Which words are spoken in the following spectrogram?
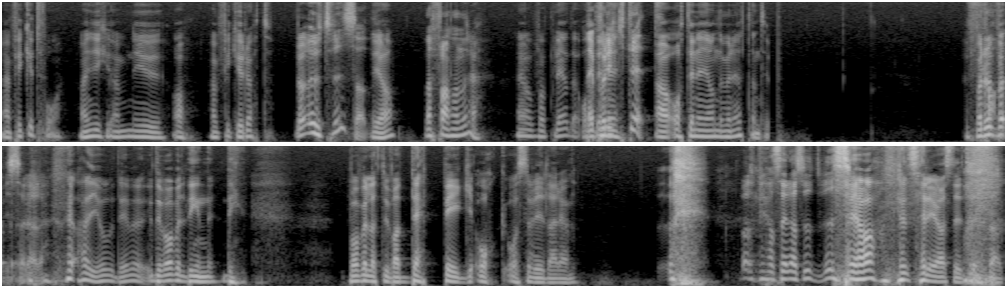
han fick ju två. Han gick han är ju, ja, han fick ju rött. Blev han utvisad? Ja. När fan hände det? Ja, vad blev det? Nej på 89 riktigt? Ja, 89 minuten typ. Vadå, fan va- missade jag det? ja, jo, det, var- det var väl din, din, var väl att du var deppig och, och så vidare. Vad blev han seriöst utvisad? Ja, du är seriöst utvisad.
